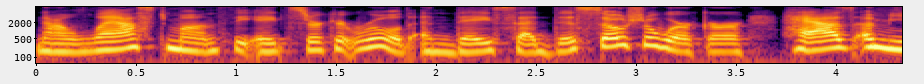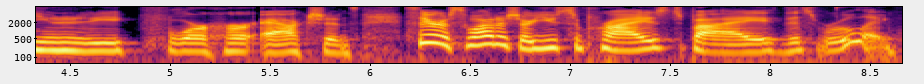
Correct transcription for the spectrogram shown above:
Now, last month, the Eighth Circuit ruled, and they said this social worker has immunity for her actions. Sarah Swatosh, are you surprised by this ruling?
